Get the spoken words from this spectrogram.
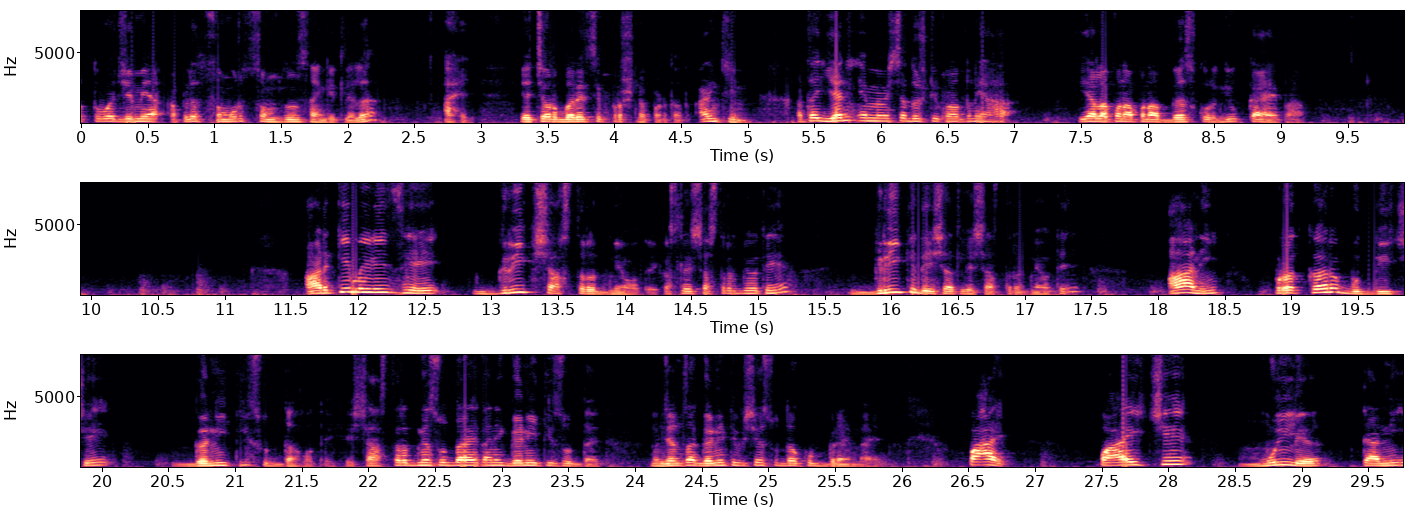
तत्व जे मी आपल्यासमोर समजून सांगितलेलं आहे. याच्यावर बरेचसे प्रश्न पडतात. आणखीन आता एन एम एसच्या दृष्टिकोनातून ह्या याला पण आपण अभ्यास करून घेऊ. काय पहा. आर्किमिडीज हे ग्रीक शास्त्रज्ञ होते. कसले शास्त्रज्ञ होते हे? ग्रीक देशातले शास्त्रज्ञ होते. आणि प्रखर बुद्धीचे गणिती सुद्धा होते. हे शास्त्रज्ञ सुद्धा आहेत आणि गणिती सुद्धा आहेत. म्हणजे यांचा गणित विषय सुद्धा खूप ब्रँड आहे. पाय पायचे मूल्य त्यांनी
